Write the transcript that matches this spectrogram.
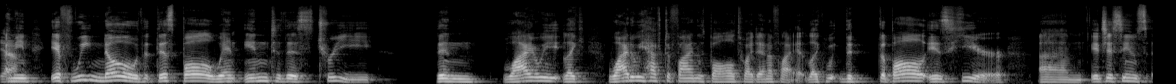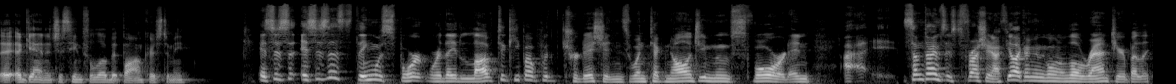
yeah. I mean, if we know that this ball went into this tree, then why are we like, why do we have to find this ball to identify it? Like, the, the ball is here. Um, it just seems, again, it just seems a little bit bonkers to me. It's just it's just this thing with sport where they love to keep up with traditions when technology moves forward, and I, sometimes it's frustrating. I feel like I'm going to go on a little rant here, but like,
